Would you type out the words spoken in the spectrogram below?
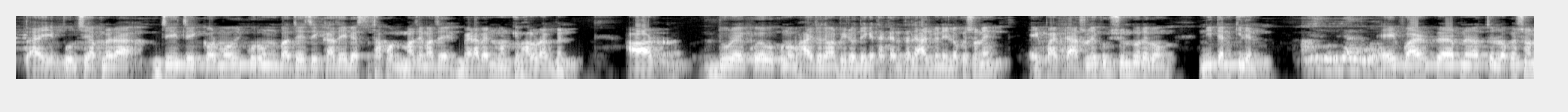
তাই বলছি আপনারা যে যে কর্ম করুন বা যে যে কাজেই ব্যস্ত থাকুন, মাঝে মাঝে বেড়াবেন, মনকে ভালো রাখবেন। আর দূরে কেউ কোনো ভাই যদি আমার ভিডিও দেখে থাকেন, তাহলে আসবেন এই লোকেশনে এই পার্কটা আসলেই খুব সুন্দর এবং নিট অ্যান্ড ক্লিন এই পার্ক আপনার হচ্ছে লোকেশন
